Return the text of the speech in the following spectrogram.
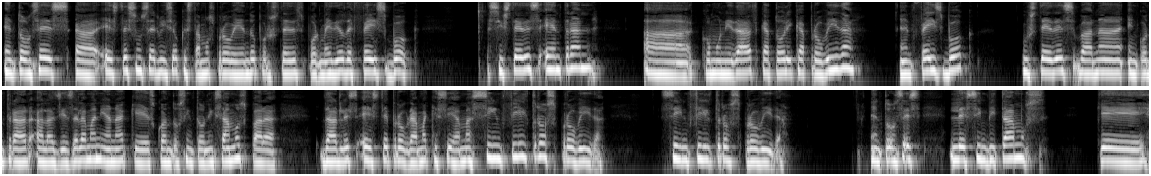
Entonces, ah, este es un servicio que estamos proveyendo por ustedes por medio de Facebook. Si ustedes entran a Comunidad Católica Provida en Facebook, ustedes van a encontrar a las 10 de la mañana, que es cuando sintonizamos para darles este programa que se llama Sin Filtros Provida. Sin Filtros Provida. Entonces, les invitamos que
